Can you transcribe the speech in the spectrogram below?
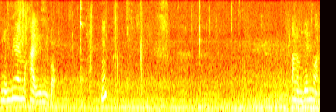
เหมือนแม่มาไข่อยู่นี่บอกหึเอาน้ำเย็นก่อน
